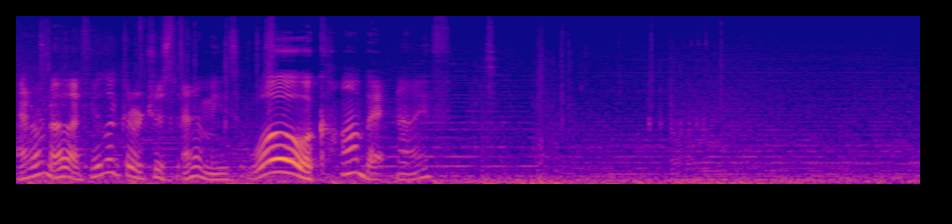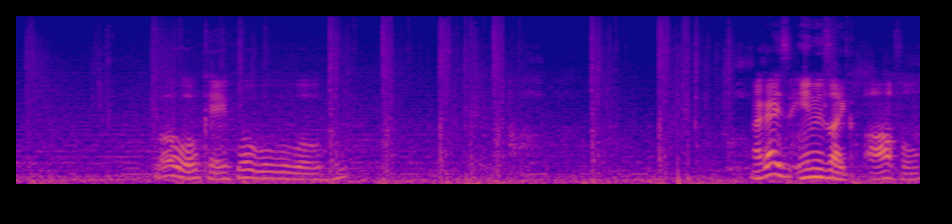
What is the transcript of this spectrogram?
I don't know. I feel like they're just enemies. Whoa, a combat knife. Whoa, okay. Whoa, whoa, whoa, whoa. My guy's aim is like awful.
